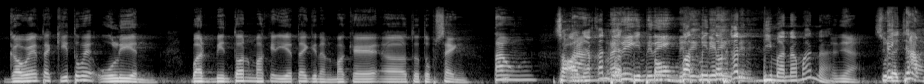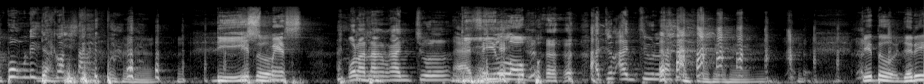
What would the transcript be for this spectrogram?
Gawe teh kitu we ulin. Badminton make ieu teh geunan make eh, tutup seng. Taung. Soalnya kan Piring, badminton, piring, badminton piring, kan di mana-mana. Iya. Sudah di kampung di Dan- kota. Di Gitu. smash. Bola nang ngancul. Di lob. Acul-anculan. Gitu. Jadi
